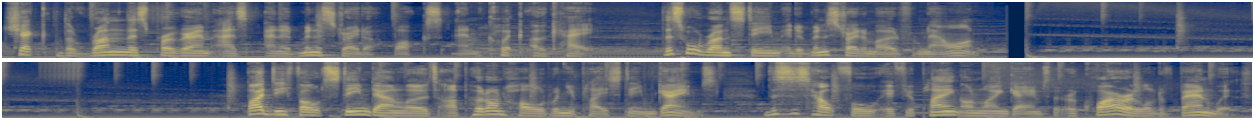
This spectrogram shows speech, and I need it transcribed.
check the Run this program as an administrator box and click OK. This will run Steam in administrator mode from now on. By default, Steam downloads are put on hold when you play Steam games. This is helpful if you're playing online games that require a lot of bandwidth,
